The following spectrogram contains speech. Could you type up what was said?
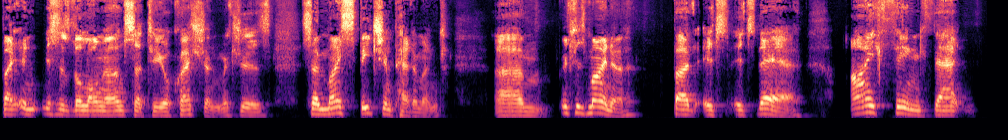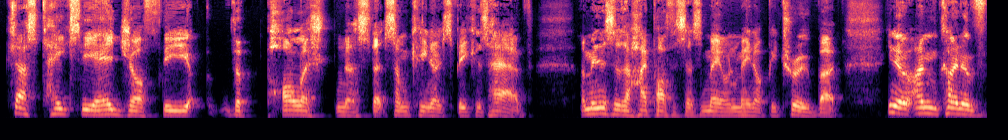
But and this is the long answer to your question, which is so my speech impediment, um, which is minor, but it's it's there. I think that just takes the edge off the the polishedness that some keynote speakers have. I mean, this is a hypothesis, may or may not be true, but you know, I'm kind of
